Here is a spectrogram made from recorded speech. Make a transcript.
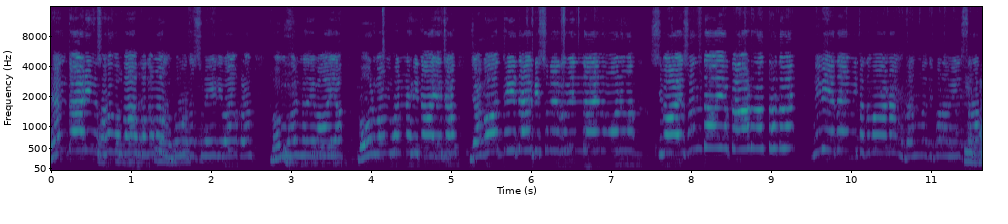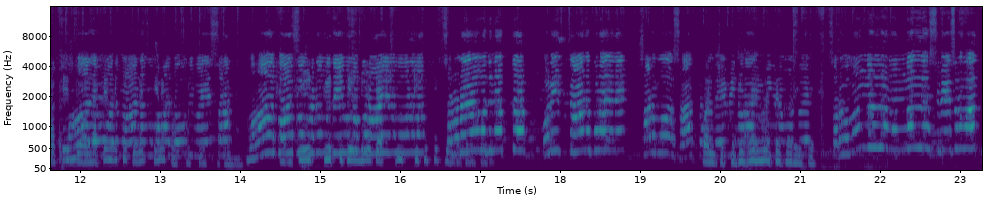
नन्तारिं सर्वपापकमं भूतस्मे दिवाकरं ब्रह्मन्न देवाय गौरवं हिताय च जगोद्धृताय कृष्ण गोविन्दाय नमो नमः शिवाय सन्ताय कारणतत्त्वे निवेदयामि तत्मानं धन्वति परमेश्वर महादेव সর্বমঙ্গল মঙ্গল শিবে সর্বাত্ম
